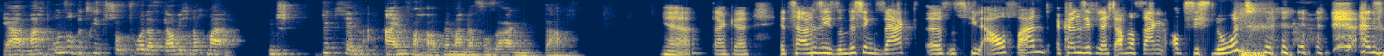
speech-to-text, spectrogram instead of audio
ja macht unsere Betriebsstruktur das, glaube ich, noch mal ein Stückchen einfacher, wenn man das so sagen darf. Ja, danke. Jetzt haben Sie so ein bisschen gesagt, es ist viel Aufwand. Können Sie vielleicht auch noch sagen, ob es sich lohnt? also,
